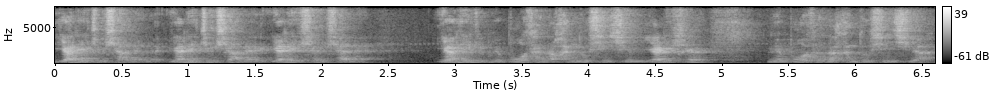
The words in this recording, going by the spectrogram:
压力就下来了，压力就下来，压力下下来，压力里面包藏了很多信息，压力下里面包藏了很多信息啊，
